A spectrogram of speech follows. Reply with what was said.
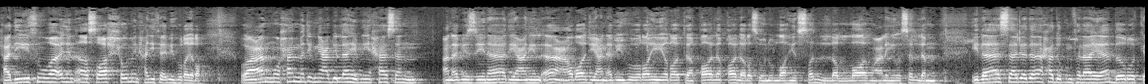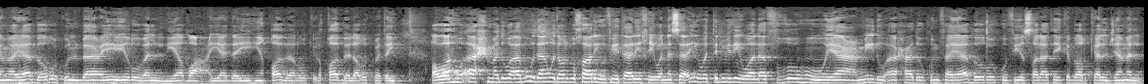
حديث وائل أصح من حديث أبي هريرة. وعن محمد بن عبد الله بن حسن عن أبي الزناد عن الأعرج عن أبي هريرة قال قال رسول الله صلى الله عليه وسلم إذا سجد أحدكم فلا يبرك كما يبرك البعير وليضع يديه قبل, قبل ركبتيه. رواه أحمد وأبو داود والبخاري في تاريخه والنسائي والترمذي ولفظه يعمد أحدكم فيبرك في صلاته كبرك الجمل.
